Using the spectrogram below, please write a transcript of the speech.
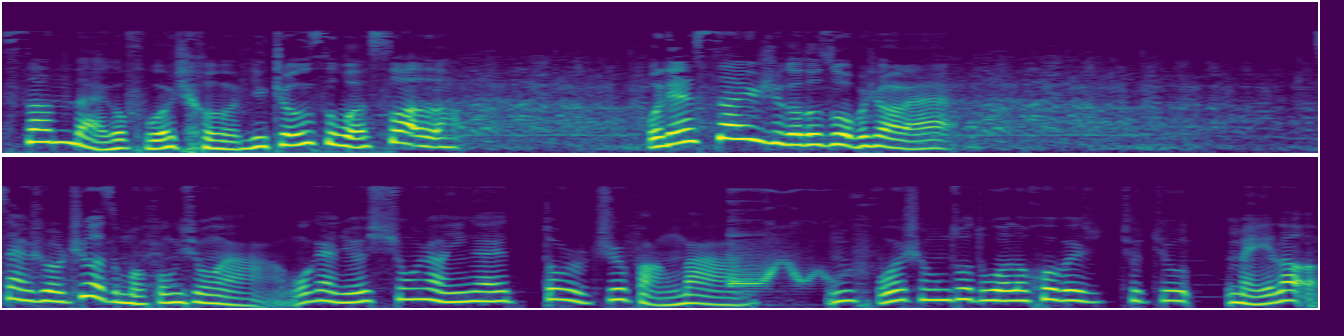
三百个俯卧撑，你整死我算了，我连三十个都做不上来。再说这怎么丰胸啊？我感觉胸上应该都是脂肪吧？你俯卧撑做多了会不会就就没了？”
